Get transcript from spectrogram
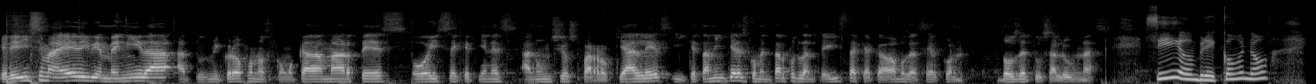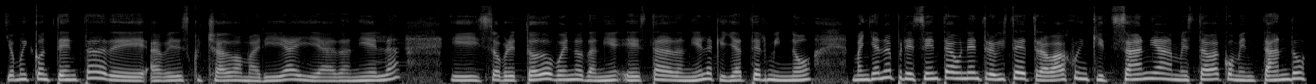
Queridísima Eddie, bienvenida a tus micrófonos como cada martes. Hoy sé que tienes anuncios parroquiales y que también quieres comentar pues la entrevista que acabamos de hacer con dos de tus alumnas. Sí, hombre, cómo no. Yo muy contenta de haber escuchado a María y a Daniela y sobre todo, bueno, Daniel, esta Daniela que ya terminó, mañana presenta una entrevista de trabajo en Kitsania, me estaba comentando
